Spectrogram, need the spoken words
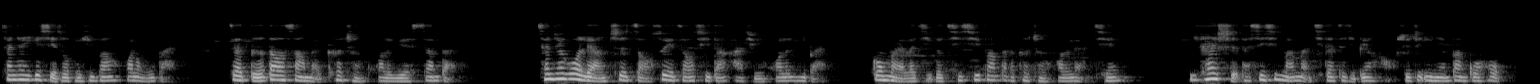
参加一个写作培训班花了五百，在得道上买课程花了约三百，参加过两次早睡早起打卡群花了一百，购买了几个七七八八的课程花了两千。一开始他信心满满，期待自己变好。谁知一年半过后，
